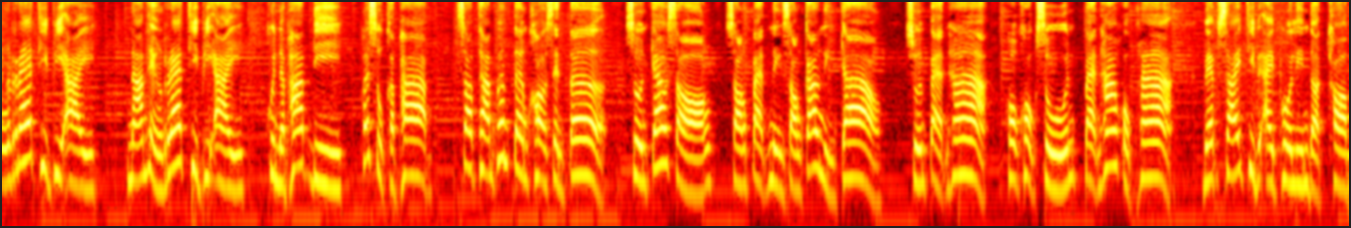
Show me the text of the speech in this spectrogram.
แหล่งแร่ TPI น้ำแห่งแร่ TPI คุณภาพดีเพื่อสุขภาพ สอบถามเพิ่มเติม call center 092 281 2919 085 660 8565 เว็บไซต์ tpipolin.com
